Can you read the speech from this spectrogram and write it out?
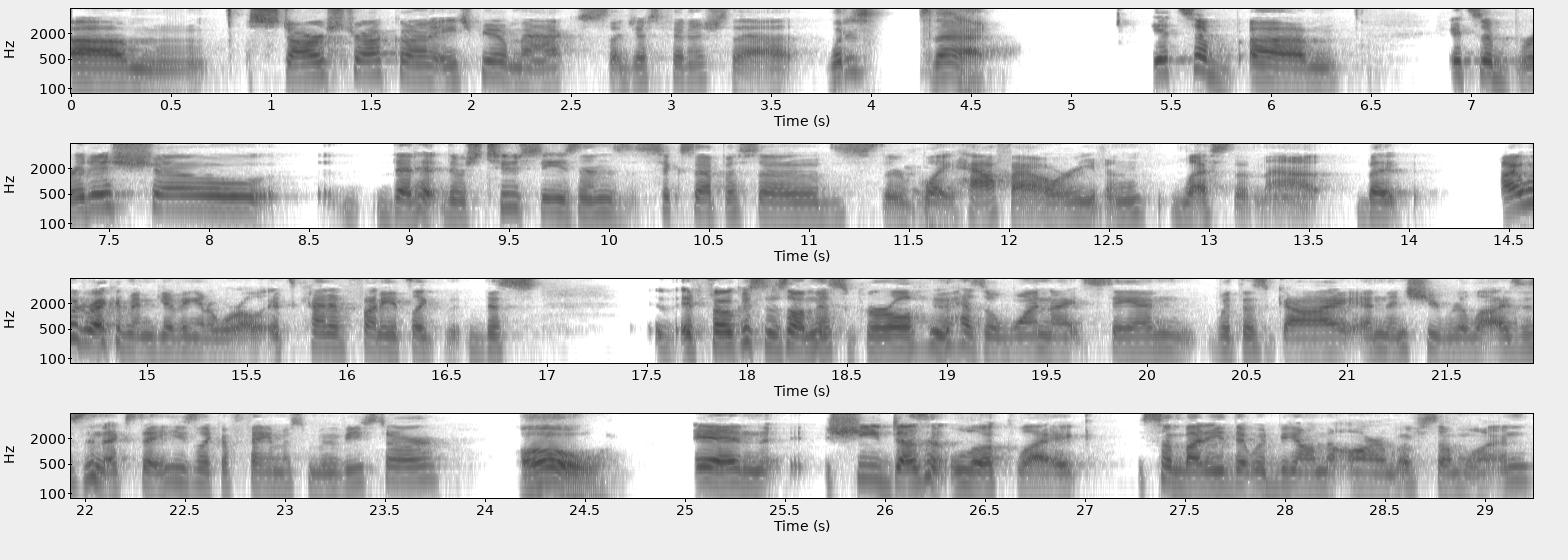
um, Starstruck on HBO Max. I just finished that. What is that? It's a um, it's a British show that ha- there's two seasons, six episodes. They're like half hour, even less than that. But I would recommend giving it a whirl. It's kind of funny. It's like this. It focuses on this girl who has a one night stand with this guy, and then she realizes the next day he's like a famous movie star, Oh, and she doesn't look like somebody that would be on the arm of someone,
